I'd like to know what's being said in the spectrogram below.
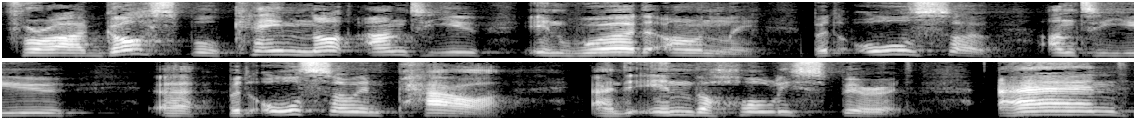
for our gospel came not unto you in word only, but also unto you, uh, but also in power and in the Holy Spirit and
